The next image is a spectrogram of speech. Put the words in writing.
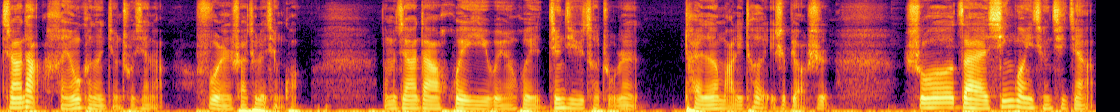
加拿大很有可能已经出现了富人衰退的情况。那么，加拿大会议委员会经济预测主任泰德·马利特也是表示，说在新冠疫情期间啊，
